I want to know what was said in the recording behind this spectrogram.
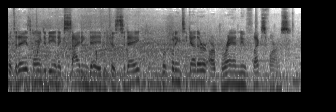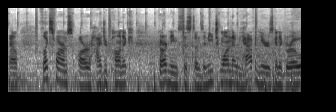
Well, today is going to be an exciting day because today we're putting together our brand new Flex Farms. Now, Flex Farms are hydroponic gardening systems, and each one that we have in here is gonna grow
